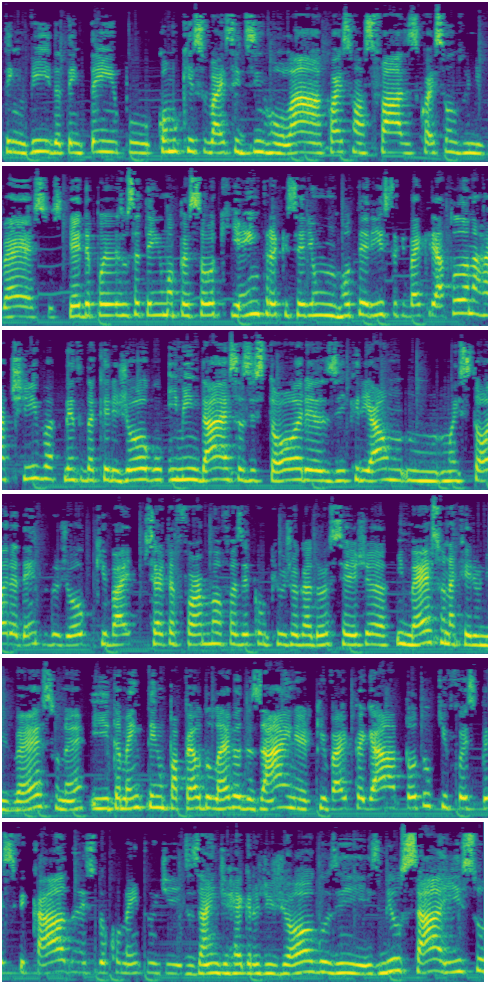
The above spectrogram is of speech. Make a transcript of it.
tem vida, tem tempo, como que isso vai se desenrolar, quais são as fases, quais são os universos. E aí depois você tem uma pessoa que entra, que seria um roteirista que vai criar toda a narrativa dentro daquele jogo, emendar essas histórias e criar um, um, uma história dentro do jogo que vai, de certa forma, fazer com que o jogador seja imerso naquele universo, né? E também tem um papel do level designer que vai pegar todo o que foi especificado nesse documento de design de regras de jogos e esmiuçar isso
